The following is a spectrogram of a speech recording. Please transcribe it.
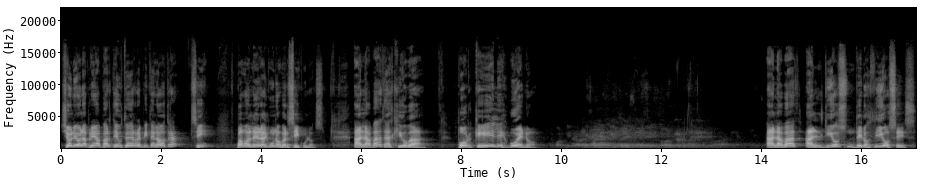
Yo leo la primera parte y ustedes repiten la otra. ¿Sí? Vamos a leer algunos versículos. Alabad a Jehová, porque Él es bueno. Alabad al Dios de los dioses.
